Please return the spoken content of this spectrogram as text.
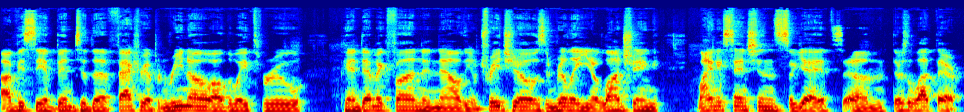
obviously, I've been to the factory up in Reno all the way through pandemic fun, and now you know trade shows and really you know launching line extensions. So yeah, it's um, there's a lot there.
